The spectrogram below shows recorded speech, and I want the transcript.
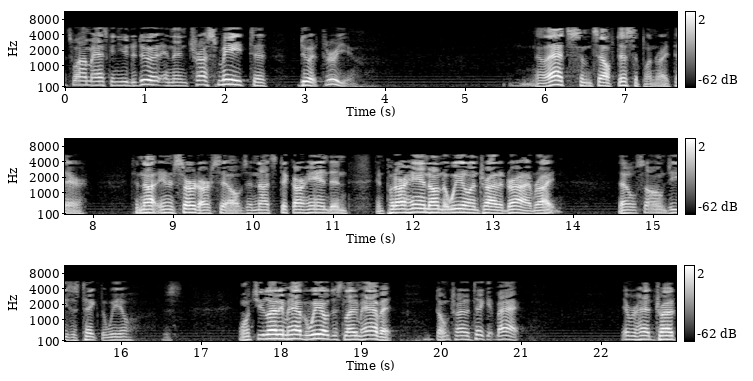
That's why I'm asking you to do it, and then trust me to do it through you. Now that's some self discipline right there. To not insert ourselves and not stick our hand in and put our hand on the wheel and try to drive, right? That old song, Jesus Take the Wheel. Just, once you let him have the wheel, just let him have it. Don't try to take it back. Ever had tried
